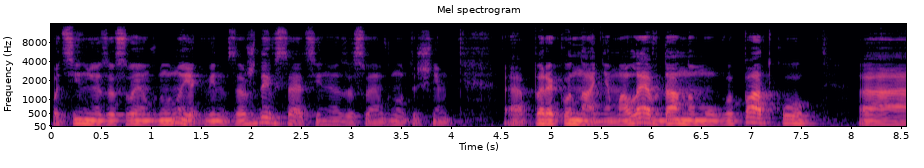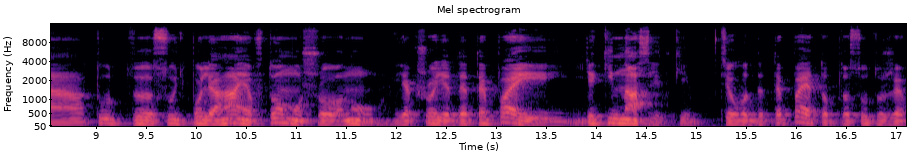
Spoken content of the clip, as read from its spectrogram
оцінює за своїм ну, як він завжди все оцінює за своїм внутрішнім е, переконанням. Але в даному випадку е, тут суть полягає в тому, що ну, якщо є ДТП, і які наслідки цього ДТП, тобто суд уже в,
